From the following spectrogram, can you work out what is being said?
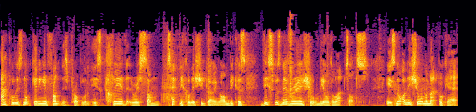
Apple is not getting in front of this problem. It's clear that there is some technical issue going on because this was never an issue on the older laptops. It's not an issue on the MacBook Air.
